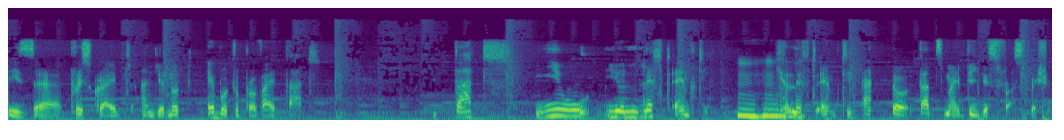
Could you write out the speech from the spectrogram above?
is uh, prescribed and you're not able to provide that, that you you're left empty. You're left empty, and so that's my biggest frustration.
